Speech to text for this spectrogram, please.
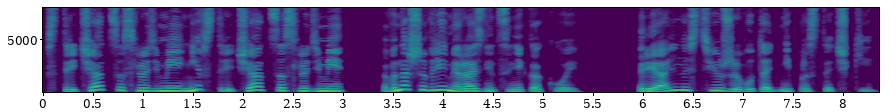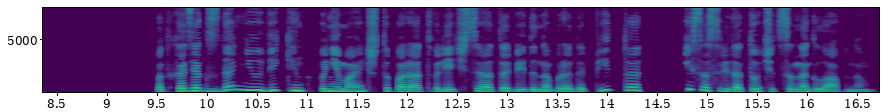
Встречаться с людьми, не встречаться с людьми — в наше время разницы никакой. Реальностью живут одни простачки. Подходя к зданию, Викинг понимает, что пора отвлечься от обиды на Брэда Питта и сосредоточиться на главном.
